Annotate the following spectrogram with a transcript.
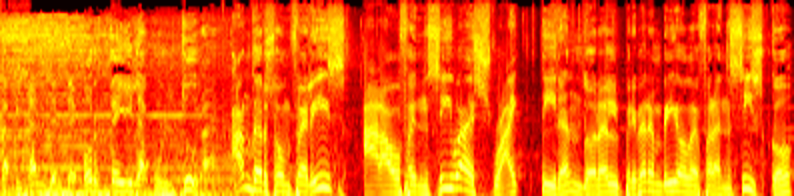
capital del deporte y la cultura. Anderson feliz a la ofensiva, strike tirándole el primer envío de Francisco.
